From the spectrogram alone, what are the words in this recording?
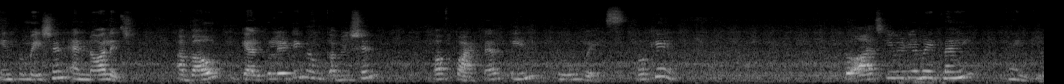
information and knowledge about calculating a commission of partner in two ways. Okay. तो आज की वीडियो में इतना ही। थैंक यू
